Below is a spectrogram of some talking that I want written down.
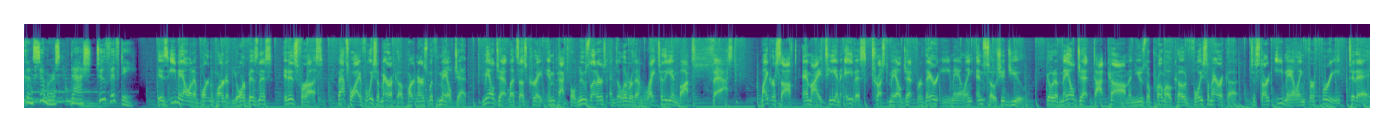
consumers dash 250. Is email an important part of your business? It is for us. That's why Voice America partners with MailJet. MailJet lets us create impactful newsletters and deliver them right to the inbox fast. Microsoft, MIT, and Avis trust MailJet for their emailing, and so should you. Go to mailjet.com and use the promo code VoiceAmerica to start emailing for free today.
